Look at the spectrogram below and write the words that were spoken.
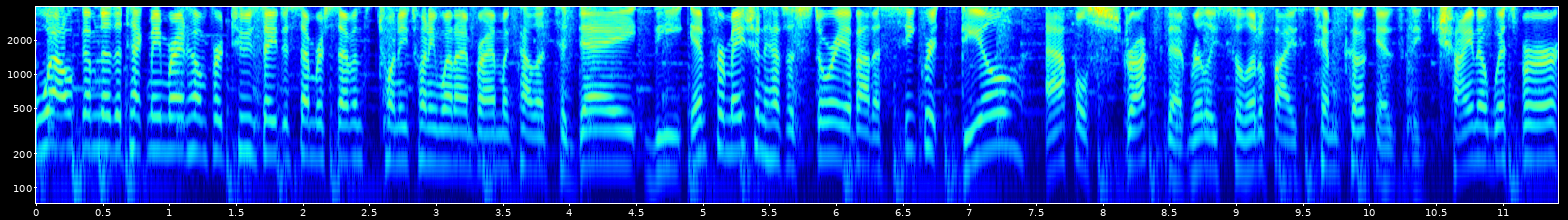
Welcome to the Techmeme Ride Home for Tuesday, December 7th, 2021. I'm Brian McCullough. Today, the information has a story about a secret deal Apple struck that really solidifies Tim Cook as the China whisperer.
